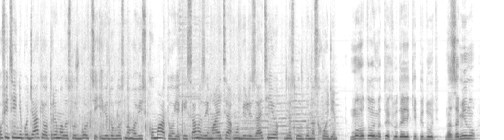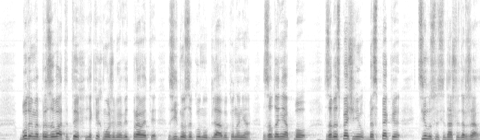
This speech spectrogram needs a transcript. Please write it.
Офіційні подяки отримали службовці і від обласного військкомату, який саме займається мобілізацією для служби на сході. Ми готуємо тих людей, які підуть на заміну. Будемо призивати тих, яких можемо відправити згідно закону для виконання завдання по забезпеченню безпеки цілісності нашої держави.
